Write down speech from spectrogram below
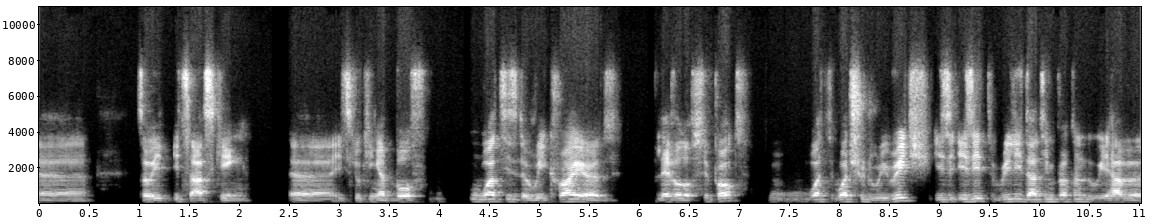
Uh, so it, it's asking, it's looking at both what is the required level of support what what should we reach? Is is it really that important? We have a,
